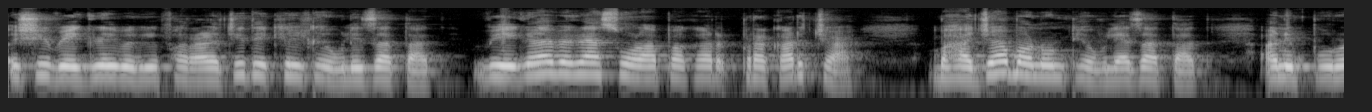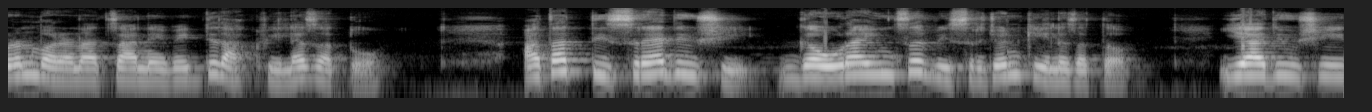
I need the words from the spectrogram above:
असे वेगळे वेगळे फराळाचे देखील ठेवले जातात. वेगळ्या वेगळ्या सोळा प्रकार प्रकारच्या भाज्या बनवून ठेवल्या जातात आणि पुरणवरणाचा नैवेद्य दाखविला जातो. आता तिसऱ्या दिवशी गौराईंचं विसर्जन केलं जातं. या दिवशी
